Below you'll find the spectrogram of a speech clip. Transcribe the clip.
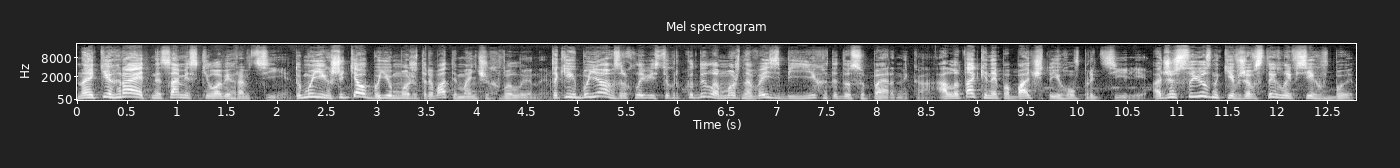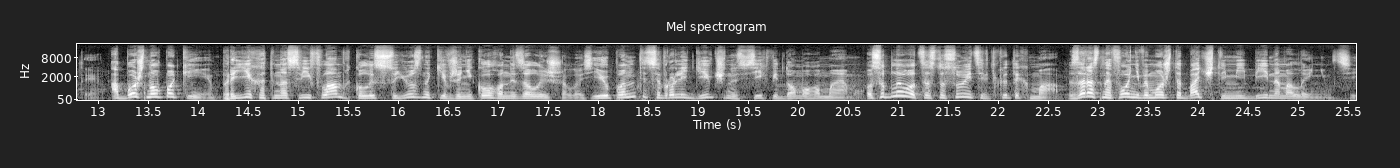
на які грають не самі скілові гравці, тому їх життя в бою може тривати менше хвилини. В таких боях з рухливістю крокодила можна весь бій їхати до суперника, але так і не побачити його в прицілі. Адже союзники вже встигли всіх вбити. Або ж навпаки, приїхати на свій фланг, коли з союзників вже нікого не залишилось, і опинитися в ролі дівчини з всіх відомого мему. Особливо це стосується відкритих мап. Зараз на фоні ви можете бачити мій бій на Малинівці.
